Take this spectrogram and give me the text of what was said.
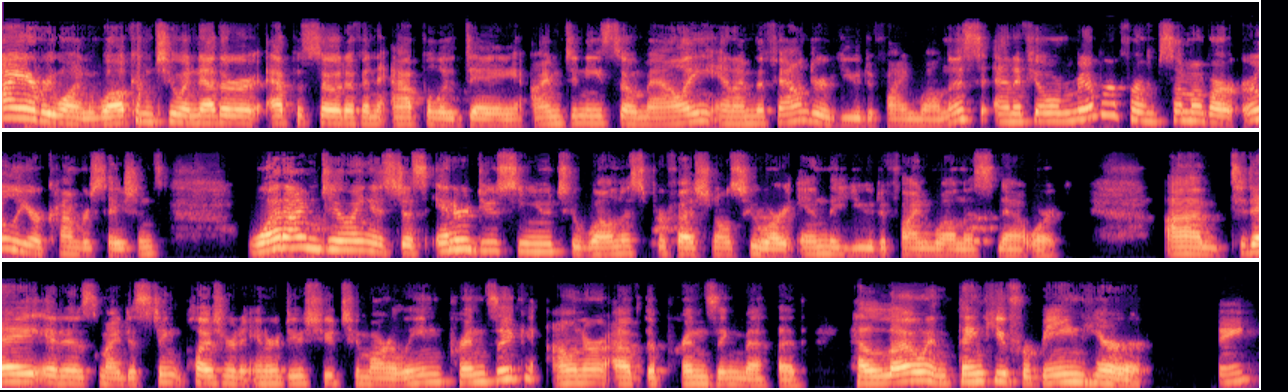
Hi, everyone. Welcome to another episode of An Apple a Day. I'm Denise O'Malley, and I'm the founder of You Define Wellness. And if you'll remember from some of our earlier conversations, what I'm doing is just introducing you to wellness professionals who are in the You Define Wellness Network. Um, today, it is my distinct pleasure to introduce you to Marlene Prinzing, owner of the Prinzing Method. Hello, and thank you for being here. Thank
